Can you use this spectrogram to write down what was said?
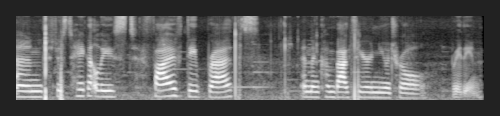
and just take at least five deep breaths and then come back to your neutral breathing.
